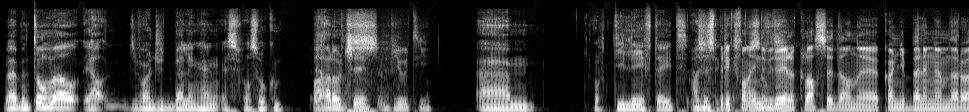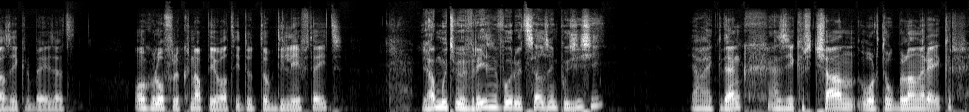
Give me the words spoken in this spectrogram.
We hebben toch wel, ja, die van Jude Bellingham is, was ook een pareltje. beauty. Ehm, op die leeftijd. Als je spreekt van individuele klasse, dan eh, kan je Bellingham daar wel zeker bij zetten. Ongelooflijk knap je wat hij doet op die leeftijd. Ja, moeten we vrezen voor het zelfs in positie? Ja, ik denk, en zeker Chan wordt ook belangrijker,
